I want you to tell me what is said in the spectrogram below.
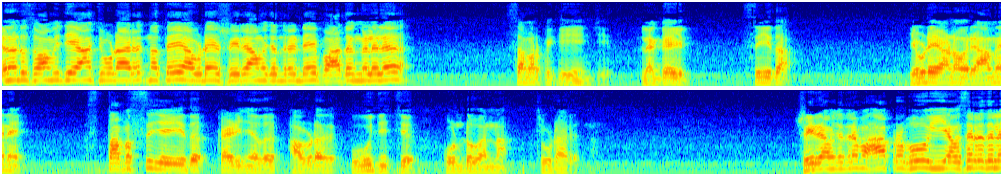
എന്നിട്ട് സ്വാമിജി ആ ചൂടാരത്നത്തെ അവിടെ ശ്രീരാമചന്ദ്രന്റെ പാദങ്ങളിൽ സമർപ്പിക്കുകയും ചെയ്തു. ലങ്കയിൽ സീത എവിടെയാണോ രാമനെ തപസ് ചെയ്ത് കഴിഞ്ഞത് അവിടെ പൂജിച്ച് കൊണ്ടുവന്ന ചൂടാരത്നം. ശ്രീരാമചന്ദ്ര മഹാപ്രഭു ഈ അവസരത്തിൽ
